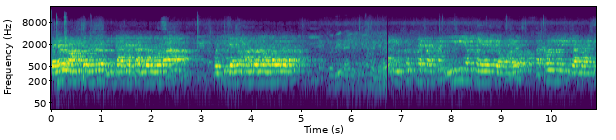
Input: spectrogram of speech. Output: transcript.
జనరల్ కౌన్సిలర్లు ఇన్ఛార్జెస్ అందరూ కూడా వచ్చి జనరల్ కౌన్సిలర్లో ఉండగలరు తీసుకొచ్చినటువంటి ఈవీఎంస్ ఏవైతే ఉన్నాయో కంట్రోల్ యూనిట్ కానివ్వండి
